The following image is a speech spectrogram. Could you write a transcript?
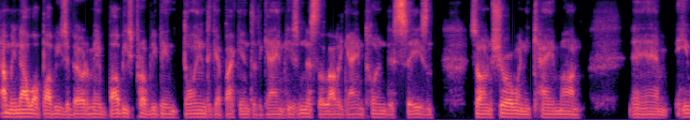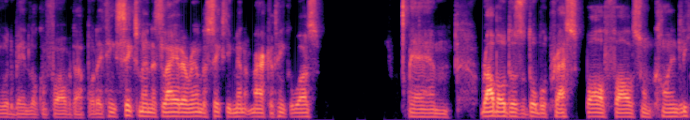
and we know what Bobby's about. I mean, Bobby's probably been dying to get back into the game. He's missed a lot of game time this season. So I'm sure when he came on, um, he would have been looking forward to that. But I think six minutes later, around the 60 minute mark, I think it was, um, Robbo does a double press, ball falls from kindly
